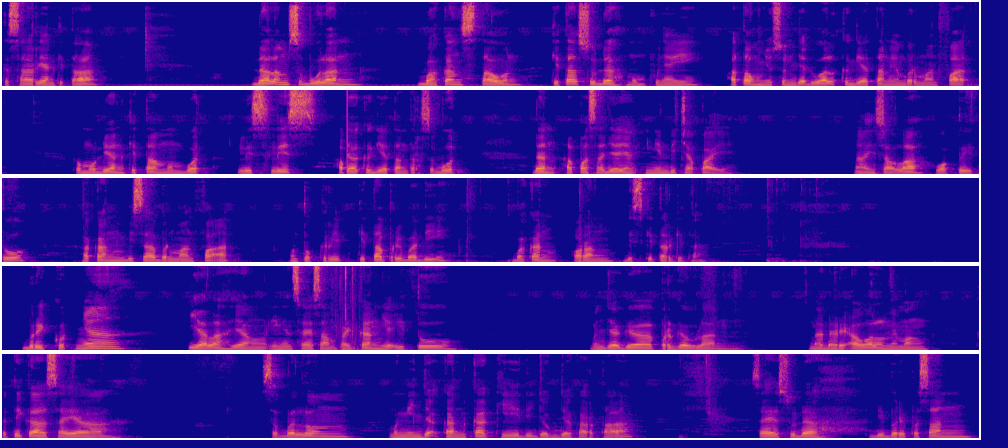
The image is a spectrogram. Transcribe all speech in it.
keseharian kita dalam sebulan bahkan setahun kita sudah mempunyai atau menyusun jadwal kegiatan yang bermanfaat kemudian kita membuat list-list apa kegiatan tersebut dan apa saja yang ingin dicapai nah insya Allah waktu itu akan bisa bermanfaat untuk kita pribadi bahkan orang di sekitar kita berikutnya ialah yang ingin saya sampaikan yaitu menjaga pergaulan. Nah, dari awal memang ketika saya sebelum menginjakkan kaki di Yogyakarta, saya sudah diberi pesan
